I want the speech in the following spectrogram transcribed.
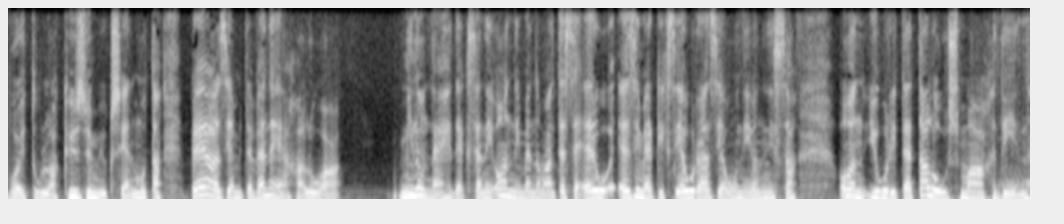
voi tulla kysymykseen, mutta pääasia, mitä Venäjä haluaa minun nähdäkseni on nimenomaan tässä EU, esimerkiksi Eurasia unionissa on juuri tämä talousmahdin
